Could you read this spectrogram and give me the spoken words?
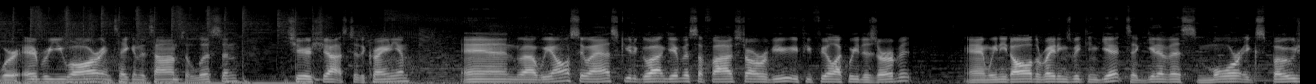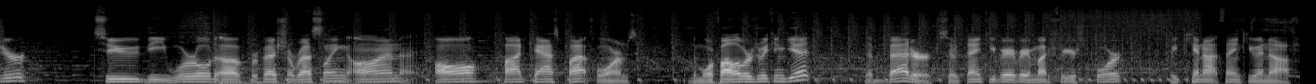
wherever you are and taking the time to listen. Chair shots to the Cranium. And uh, we also ask you to go out and give us a five star review if you feel like we deserve it. And we need all the ratings we can get to give us more exposure to the world of professional wrestling on all podcast platforms. The more followers we can get, the better. So thank you very, very much for your support. We cannot thank you enough.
